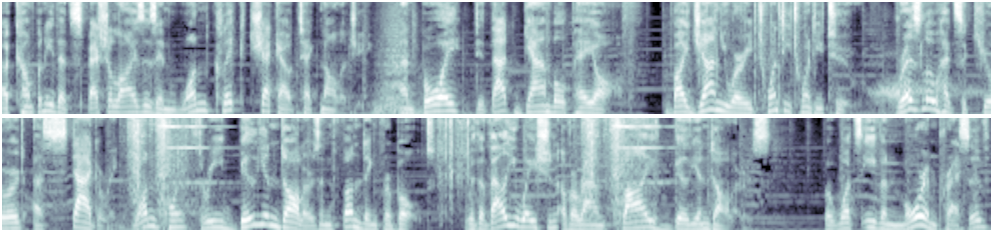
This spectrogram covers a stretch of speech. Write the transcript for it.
a company that specializes in one-click checkout technology. And boy, did that gamble pay off. By January 2022, Breslow had secured a staggering $1.3 billion in funding for Bolt, with a valuation of around $5 billion. But what's even more impressive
